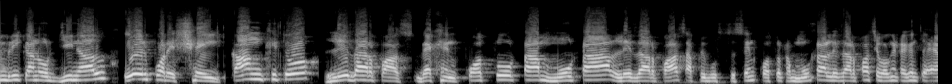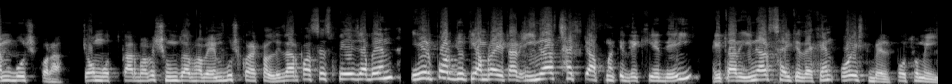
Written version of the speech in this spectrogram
আমেরিকান অরিজিনাল এরপরে সেই কাঙ্ক্ষিত লেদার পাস দেখেন কতটা মোটা লেদার পাস আপনি বুঝতেছেন কতটা মোটা লেদার পাস এবং এটা কিন্তু অ্যাম্বুশ করা। চমৎকার ভাবে সুন্দর ভাবে অ্যাম্বুশ করা একটা লেদার পাসেস পেয়ে যাবেন। এরপর যদি আমরা এটার ইনার সাইডটা আপনাকে দেখিয়ে দেই, এটার ইনার সাইডে দেখেন ওয়েস্ট বেল্ট প্রথমেই।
